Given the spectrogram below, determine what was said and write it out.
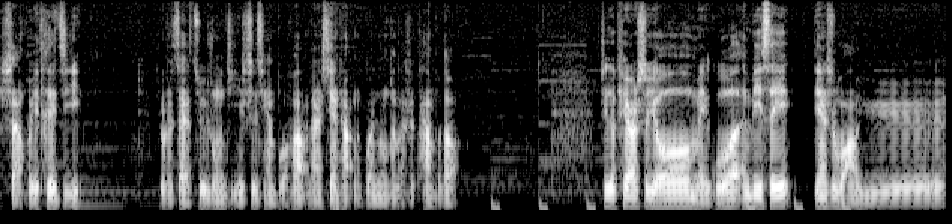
闪回特辑，就是在最终集之前播放，但是现场的观众可能是看不到。这个片是由美国 NBC 电视网与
